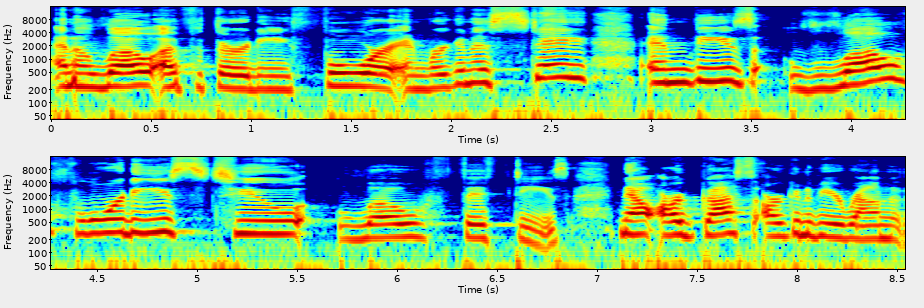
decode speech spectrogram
and a low of 34. And we're going to stay in these low 40s to low 50s. Now our gusts are going to be around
